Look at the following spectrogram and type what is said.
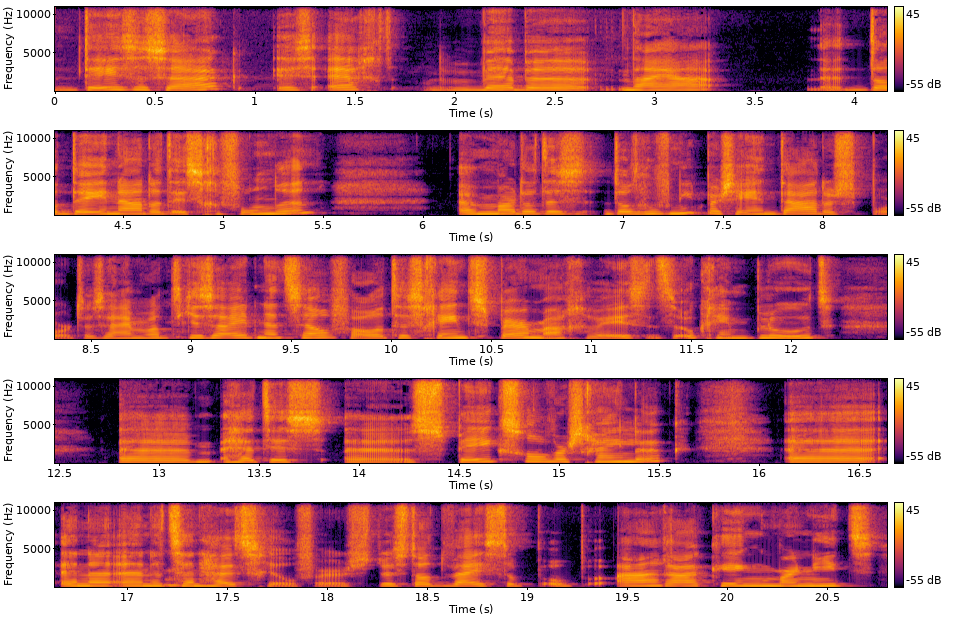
deze zaak is echt, we hebben, nou ja, dat DNA dat is gevonden. maar dat, is, dat hoeft niet per se een daderspoor te zijn. Want je zei het net zelf al, het is geen sperma geweest, het is ook geen bloed. Ehm, het is uh, speeksel waarschijnlijk. Uh, en, uh, en het zijn huidschilfers. Dus dat wijst op, op aanraking, maar niet.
